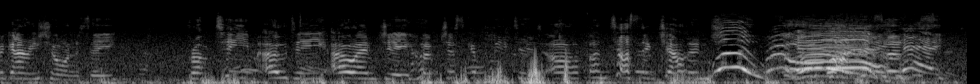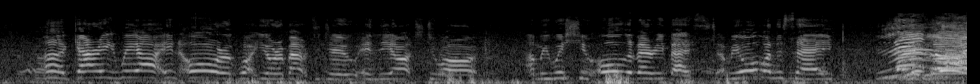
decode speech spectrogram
for Gary Shaughnessy from Team OD OMG who have just completed our fantastic challenge. Woo! Yay! Yay! Uh, Gary, we are in awe of what you're about to do in the Arch to Arc, and we wish you all the very best. And we all want to say, live life,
